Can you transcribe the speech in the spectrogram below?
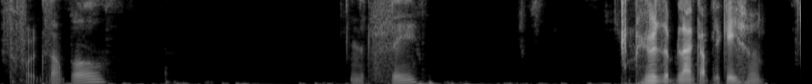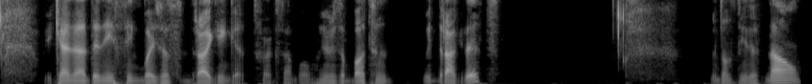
So for example, let's see. Here's a blank application we can add anything by just dragging it for example. Here's a button. We dragged it. We don't need it now.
